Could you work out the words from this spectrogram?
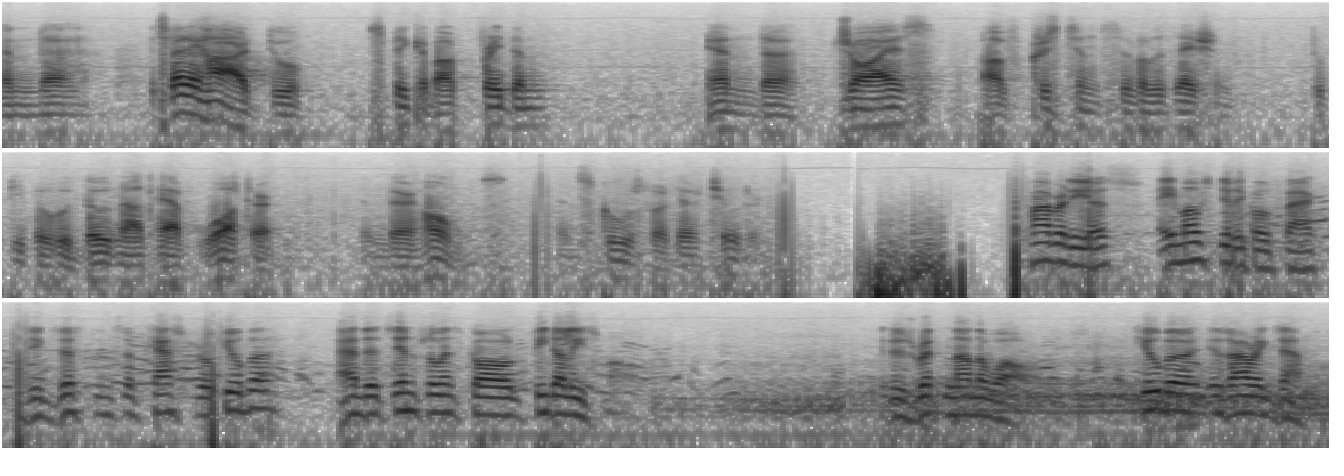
And uh, it's very hard to speak about freedom and uh, joys of Christian civilization to people who do not have water in their homes schools for their children. Poverty is a most difficult fact, the existence of Castro Cuba and its influence called fidelismo. It is written on the walls. Cuba is our example.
